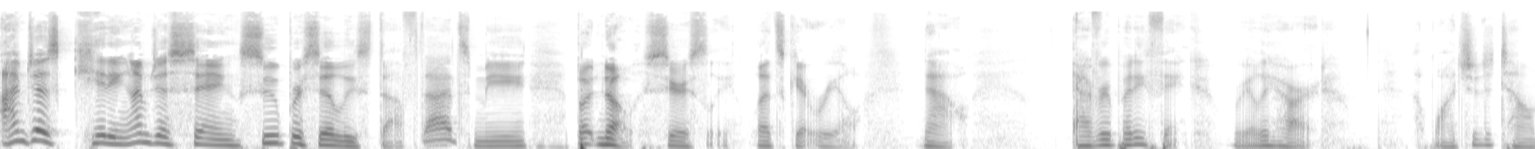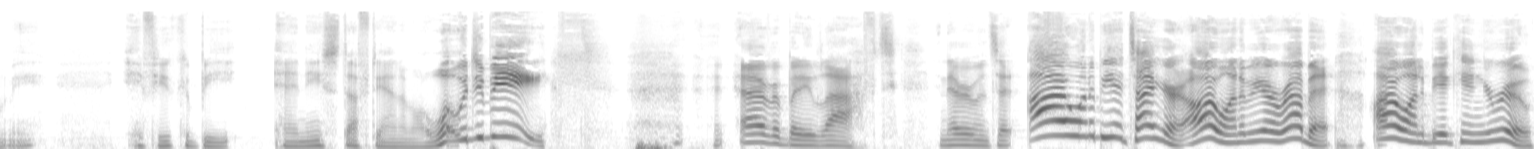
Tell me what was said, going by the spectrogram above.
I'm just kidding. I'm just saying super silly stuff. That's me. But no, seriously, let's get real. Now, everybody think really hard. I want you to tell me if you could be any stuffed animal, what would you be? And everybody laughed. And everyone said, I want to be a tiger. I want to be a rabbit. I want to be a kangaroo.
